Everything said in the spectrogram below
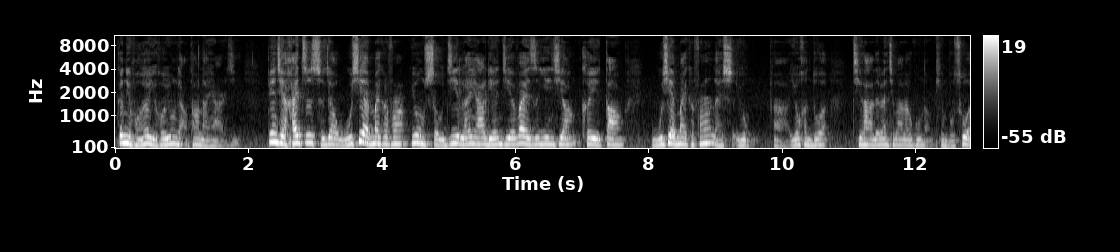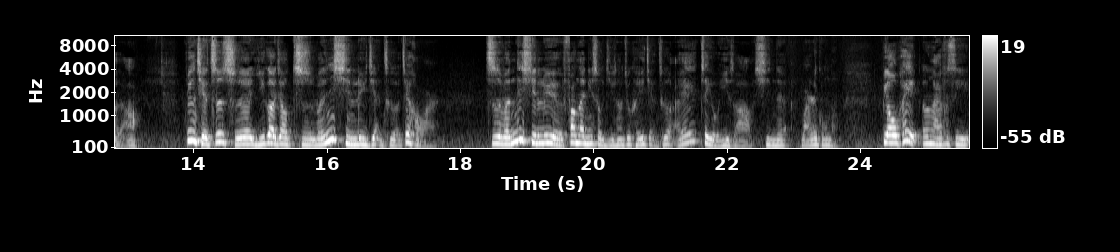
跟女朋友以后用两套蓝牙耳机，并且还支持叫无线麦克风，用手机蓝牙连接外置音箱，可以当无线麦克风来使用啊。有很多其他的乱七八糟功能，挺不错的啊。并且支持一个叫指纹心率检测，这好玩。指纹的心率放在你手机上就可以检测，哎，这有意思啊！新的玩的功能，标配 NFC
